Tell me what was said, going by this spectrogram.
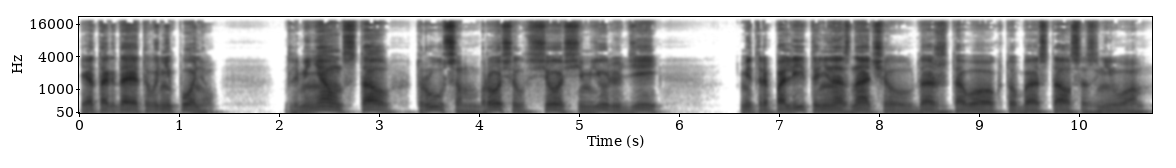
Я тогда этого не понял. Для меня он стал трусом, бросил все, семью людей. Митрополита не назначил даже того, кто бы остался за него.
